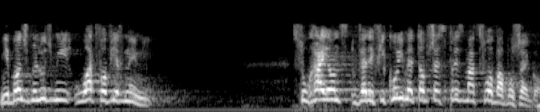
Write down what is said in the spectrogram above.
Nie bądźmy ludźmi łatwowiernymi. Słuchając, weryfikujmy to przez pryzmat Słowa Bożego.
